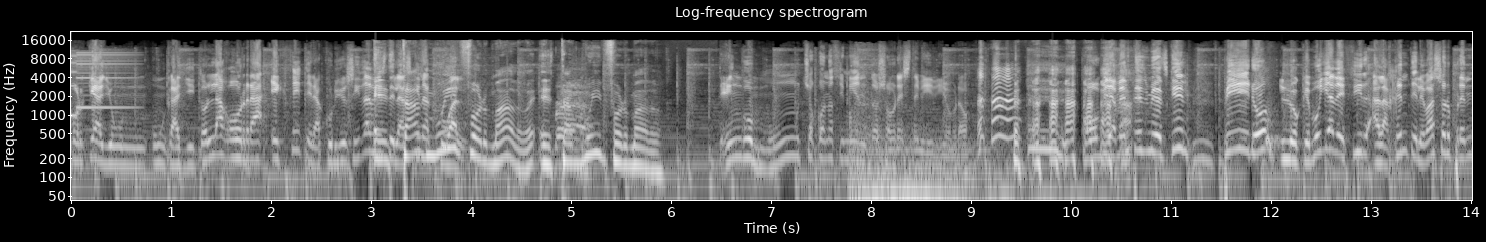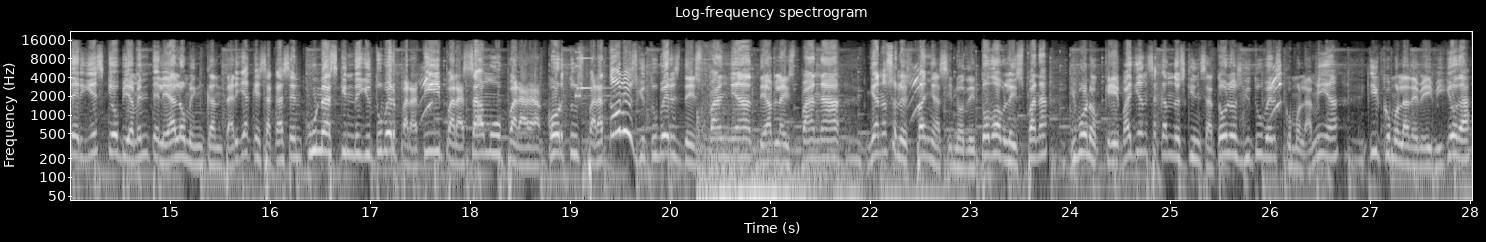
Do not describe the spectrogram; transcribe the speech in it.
por qué hay un, un gallito en la gorra, etcétera. Curiosidades de la Estás skin muy actual. informado, ¿eh? Estás muy informado. Tengo mucho conocimiento sobre este vídeo, bro. obviamente es mi skin, pero lo que voy a decir a la gente le va a sorprender y es que obviamente Lealo me encantaría que sacasen una skin de youtuber para ti, para Samu, para Cortus, para todos los youtubers de España, de habla hispana, ya no solo España, sino de todo habla hispana y bueno, que vayan sacando skins a todos los youtubers como la mía y como la de Baby Yoda,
